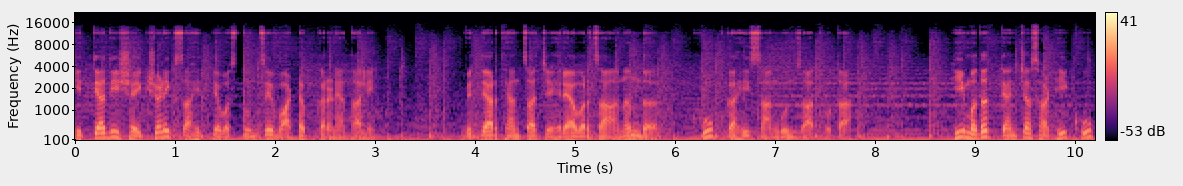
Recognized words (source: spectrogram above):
इत्यादी शैक्षणिक साहित्य वस्तूंचे वाटप करण्यात आले. विद्यार्थ्यांचा चेहऱ्यावरचा आनंद खूप काही सांगून जात होता. ही मदत त्यांच्यासाठी खूप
